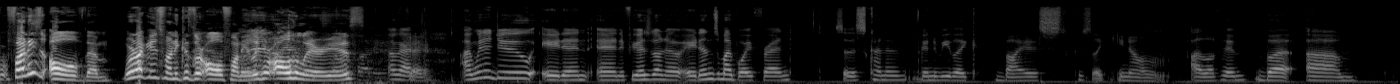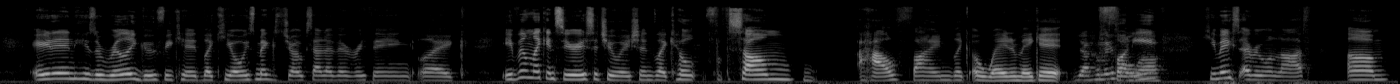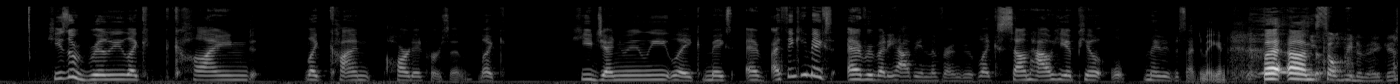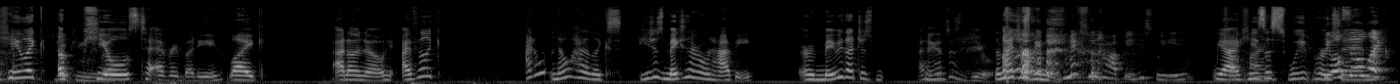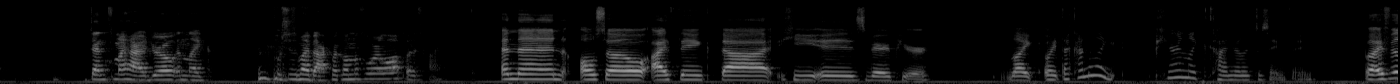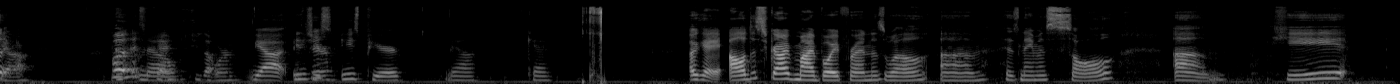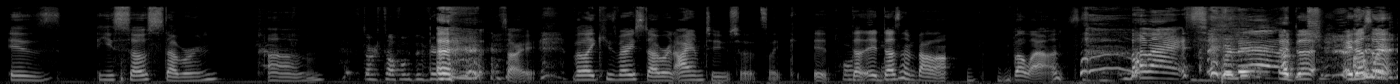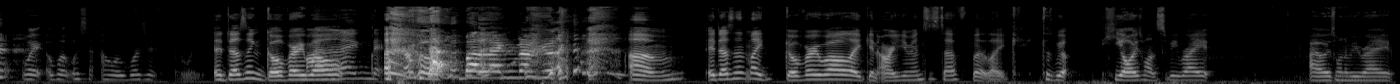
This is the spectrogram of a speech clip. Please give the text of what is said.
Funny's all of them. We're not getting funny because they're all funny. Like we're all hilarious. Okay. Okay. I'm gonna do Aiden, and if you guys don't know, Aiden's my boyfriend, so this is kind of gonna be like biased because like you know I love him, but um, Aiden he's a really goofy kid. Like he always makes jokes out of everything. Like even like in serious situations, like he'll f- somehow find like a way to make it Yeah, funny. He makes everyone laugh. Um, he's a really like kind, like kind-hearted person. Like he genuinely like makes. Ev- I think he makes everybody happy in the friend group. Like somehow he appeals Well, maybe besides Megan, but um, He's so mean to Megan. he like Jokingly, though. appeals to everybody. Like I don't know. I feel like I don't know how to like. s- He just makes everyone happy, or maybe that just I think that's just you. that might just be me. He makes me happy. He's sweet. Yeah, he's a sweet person. He also like dents my hydro and like pushes my backpack on the floor a lot, but it's fine. And then also, I think that he is very pure. Like, wait, that kind of like pure and like kind of like the same thing. But I feel like, yeah, but don't it's okay. Just use that word. yeah, He's he's, just he's pure. Yeah. Okay. Okay, I'll describe my boyfriend as well. Um, his name is Saul. Um, he is he's so stubborn. Um, Starts off with the very. sorry, but like he's very stubborn. I am too, so it's like it do, it doesn't balance balance. Balance. it, do, it doesn't wait, what was that? Oh, it wasn't. Wait. it doesn't go very well. Balance. um it doesn't like go very well like in arguments and stuff but like because we he always wants to be right. I always want to be right.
